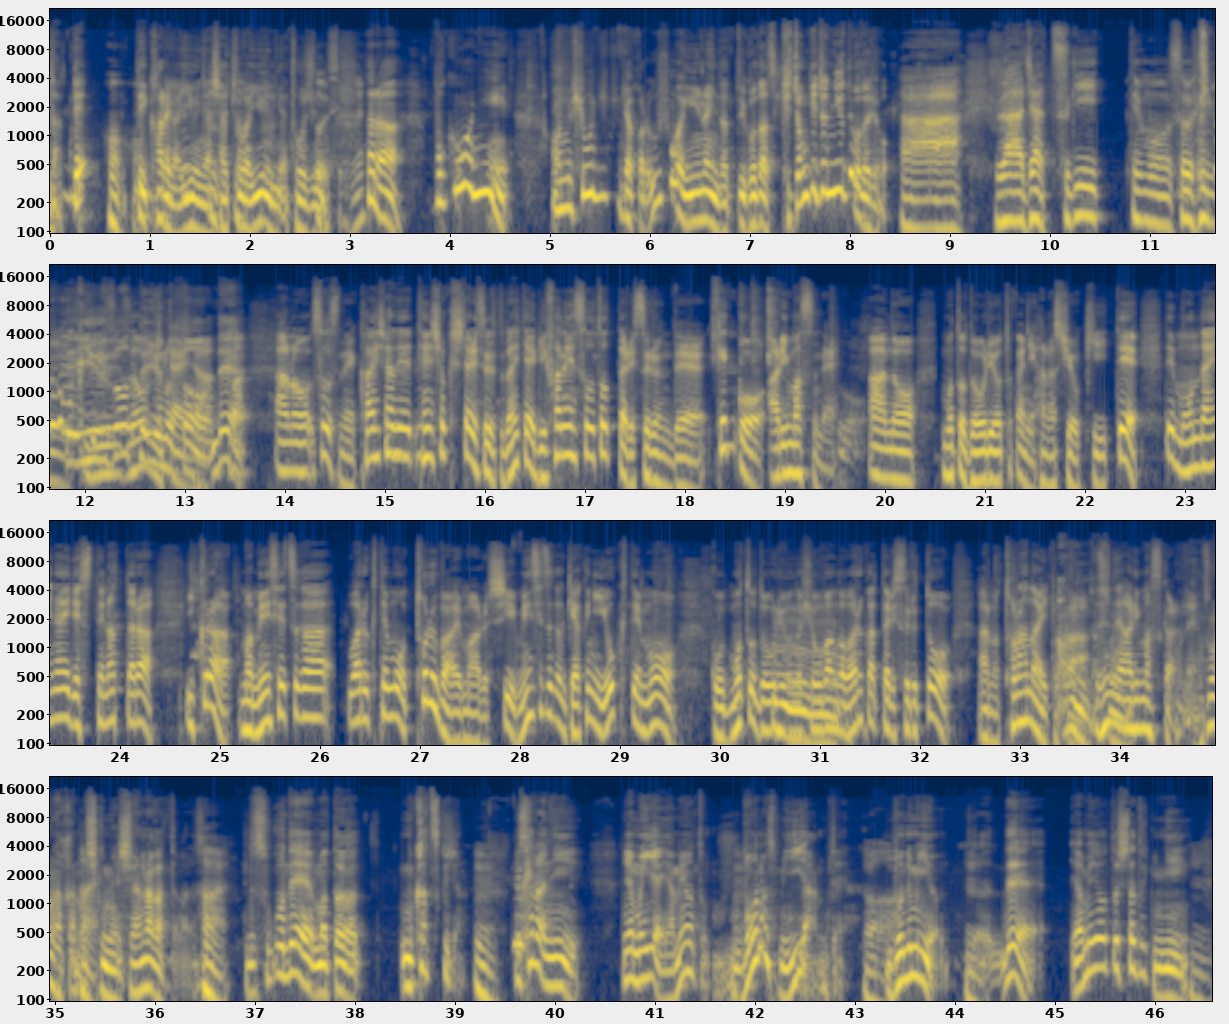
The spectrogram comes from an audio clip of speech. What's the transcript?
だって。はって彼が言うには、社長が言うには当時のそうで。すよね。ただ、僕はに、あの、正直だから嘘は言えないんだっていうことは、ケチョンケチョンに言うってことでしょ。ああ、うわじゃあ次行ってもそういうふうに言うぞっていうのとでまあ、あの、そうですね。会社で転職したりすると大体リファレンスを取ったりするんで、結構ありますね。あの、元同僚とかに話を聞いて、で、問題ないですってなったら、いくら、まあ、面接が悪くても取る場合もあるし、面接が逆に良くても、こう、元同僚の評判が悪かったりすると、あの、取らないとかあるん、だ全然ありますからね。その中の仕組みを知らなかったからさ。はで、そこで、また、ムカつくじゃん。うん。で、さらに、いやもういいや、やめようと。ボーナスもいいや、みたいな。どうでもいいよ。うで、やめようとした時にう、ん。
